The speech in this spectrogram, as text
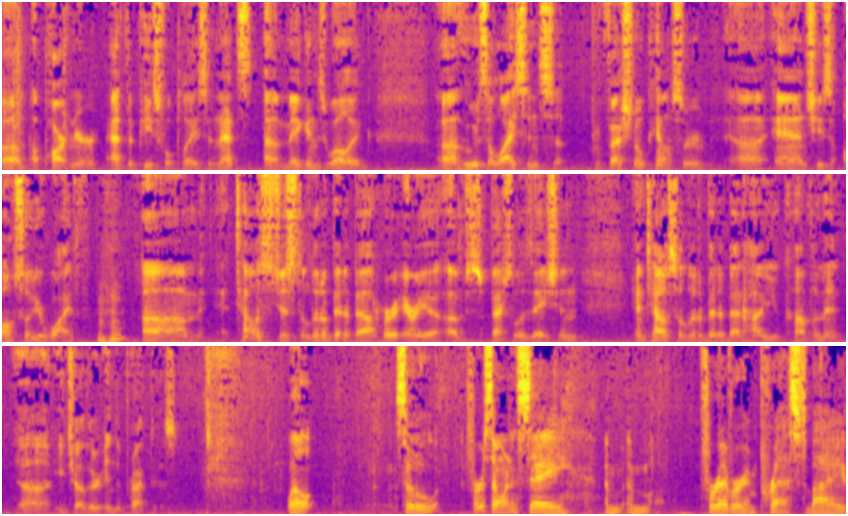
um, a partner at the Peaceful Place, and that's uh, Megan Zwelig, uh, who is a licensed professional counselor, uh, and she's also your wife. Mm-hmm. Um, tell us just a little bit about her area of specialization, and tell us a little bit about how you complement uh, each other in the practice. Well, so first I want to say I'm, I'm forever impressed by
